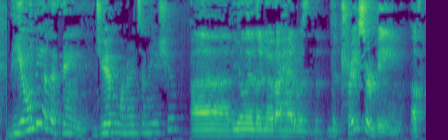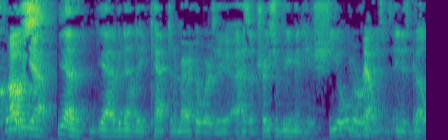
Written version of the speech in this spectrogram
The only other thing, do you have more notes on the issue? uh, the only other note I had was the, the tracer beam. Of course, Oh, yeah. yeah, yeah. Evidently, Captain America wears a has a tracer beam in his shield or in, his- in his belt.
